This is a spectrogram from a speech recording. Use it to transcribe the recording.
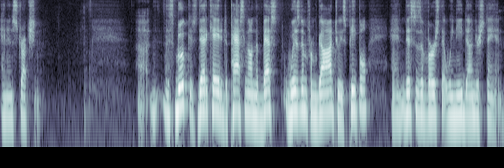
and instruction. Uh, this book is dedicated to passing on the best wisdom from God to his people and this is a verse that we need to understand.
